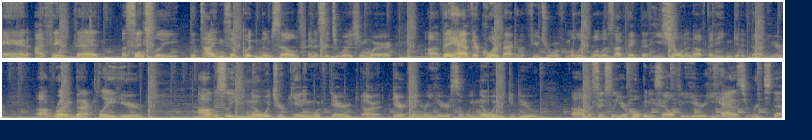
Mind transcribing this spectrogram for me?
And I think that essentially the Titans have put themselves in a situation where uh, they have their quarterback of the future with Malik Willis. I think that he's shown enough that he can get it done here. Uh, running back play here. Obviously, you know what you're getting with Derrick uh, Derrick Henry here, so we know what he can do. Um, essentially, you're hoping he's healthy here. He has reached that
